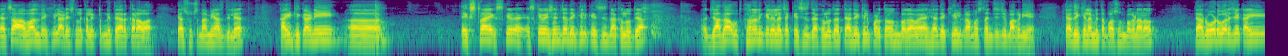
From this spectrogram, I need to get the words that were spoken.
याचा अहवाल देखील ॲडिशनल कलेक्टरने तयार करावा. या सूचना मी आज दिल्यात. काही ठिकाणी एक्स्ट्रा एक्सके एक्सकेवेशनच्या देखील केसेस दाखल होत्या. जादा उत्खनन केलेल्याच्या केसेस दाखल होत्या. त्या देखील पडताळून बघाव्या. ह्या देखील ग्रामस्थांची जी मागणी आहे त्या देखील आम्ही तपासून बघणार आहोत. त्या रोडवर जे काही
